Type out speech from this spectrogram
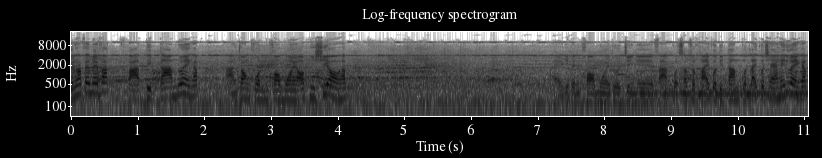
เดี๋ยวครับแฟนไม่ฟักฝากติดตามด้วยครับทางช่องคนคอมวยออฟฟิเชียลครับใครที่เป็นคอมวยตัวจริงนี่ฝากกด subscribe กดติดตามกดไลค์กดแชร์ให้ด้วยครับ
